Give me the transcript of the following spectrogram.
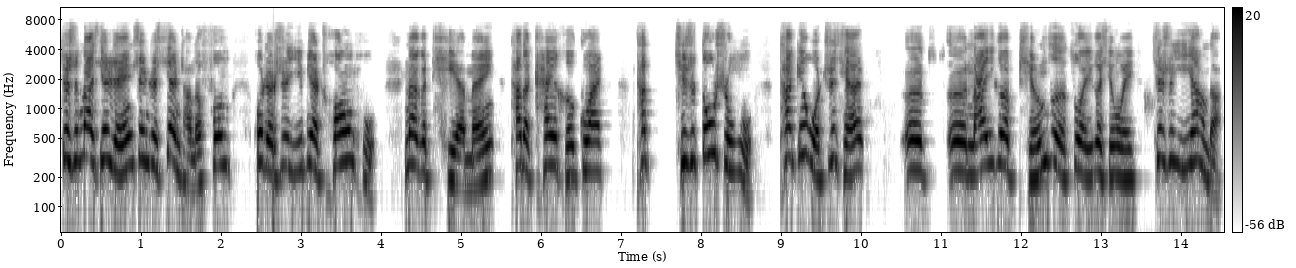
就是那些人，甚至现场的风，或者是一面窗户，那个铁门它的开和关，它其实都是物。他跟我之前，呃呃，拿一个瓶子做一个行为，其实一样的。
